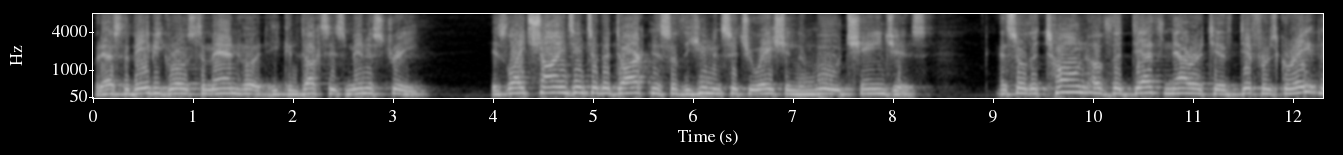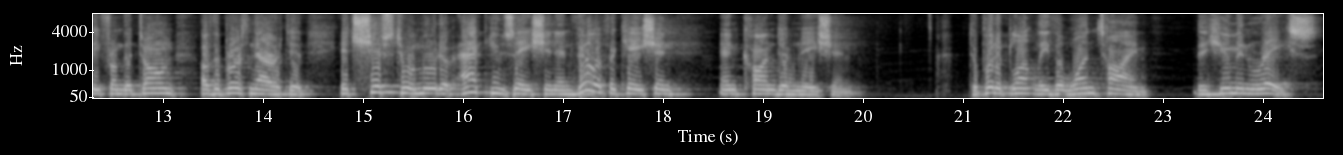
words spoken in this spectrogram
But as the baby grows to manhood, he conducts his ministry his light shines into the darkness of the human situation. The mood changes. And so the tone of the death narrative differs greatly from the tone of the birth narrative. It shifts to a mood of accusation and vilification and condemnation. To put it bluntly, the one time the human race,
